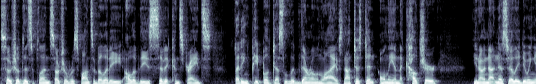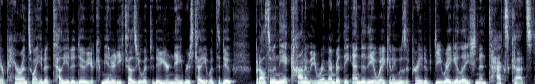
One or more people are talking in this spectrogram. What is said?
social discipline, social responsibility, all of these civic constraints, letting people just live their own lives, not just in, only in the culture, you know, not necessarily doing your parents want you to tell you to do, your community tells you what to do, your neighbors tell you what to do, but also in the economy. Remember, at the end of the awakening was a period of deregulation and tax cuts.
